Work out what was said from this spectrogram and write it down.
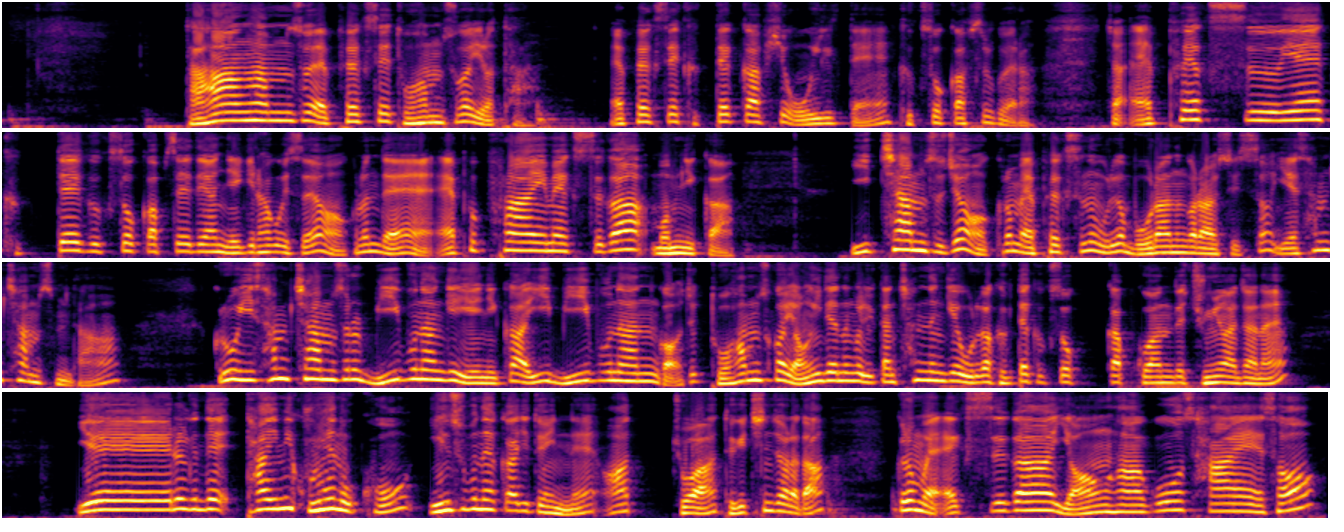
다항함수 fx의 도함수가 이렇다. fx의 극대값이 5일 때 극소값을 구해라. 자, fx의 극대 극소값에 대한 얘기를 하고 있어요. 그런데 f'x가 뭡니까? 2차 함수죠? 그럼 fx는 우리가 뭐라는 걸 알 수 있어? 얘 3차 함수입니다. 그리고 이 3차 함수를 미분한 게 얘니까 이 미분한 거, 즉 도함수가 0이 되는 걸 일단 찾는 게 우리가 극대 극소값 구하는데 중요하잖아요? 얘를 근데 다 이미 구해놓고 인수분해까지 돼 있네. 아, 좋아. 되게 친절하다. 그러면 x가 0하고 4에서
